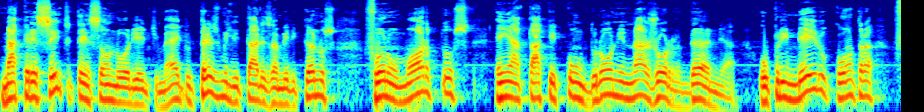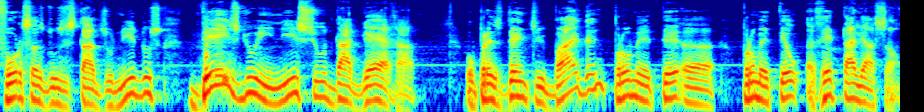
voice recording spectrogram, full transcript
Na crescente tensão no Oriente Médio, três militares americanos foram mortos em ataque com drone na Jordânia, o primeiro contra forças dos Estados Unidos desde o início da guerra. O presidente Biden prometeu, uh, prometeu retaliação.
